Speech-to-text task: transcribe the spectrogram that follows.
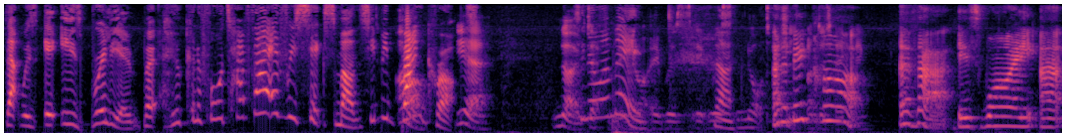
That was it is brilliant, but who can afford to have that every six months? You'd be Oh, bankrupt. yeah. No, Do you know what I mean? not. It was, it was No. not and a big part of that is why, uh,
